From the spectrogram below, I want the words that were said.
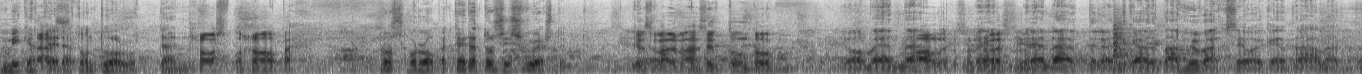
Mikä Tässä. teidät on tuollut tänne? Rosvo Roope. Rosvo Roope, teidät on siis ryöstetty. Kyllä se välillä vähän siltä tuntuu. Joo, meidän, nä- Hallitus on meidän, ryöstänyt. meidän näyttelijöitä käytetään hyväksi oikein täällä, että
